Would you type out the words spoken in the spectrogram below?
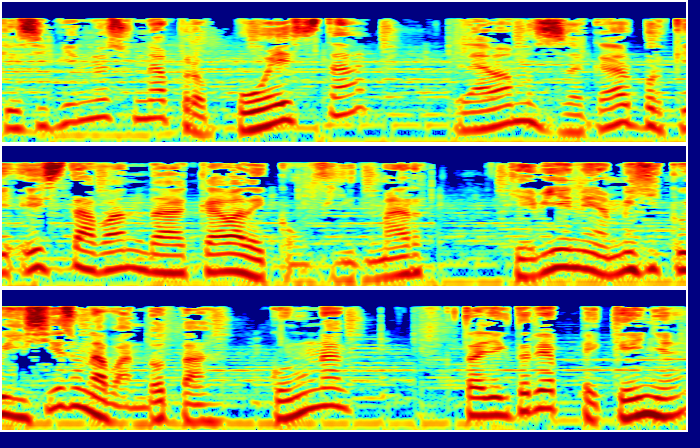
Que si bien no es una propuesta, la vamos a sacar porque esta banda acaba de confirmar que viene a México y si es una bandota con una trayectoria pequeña,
